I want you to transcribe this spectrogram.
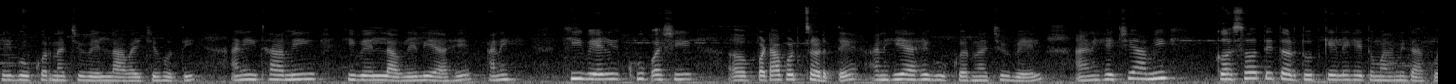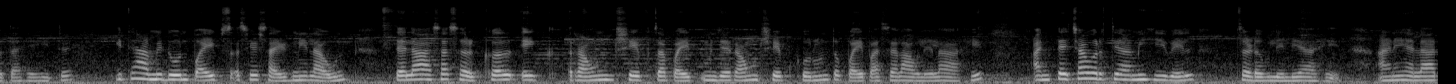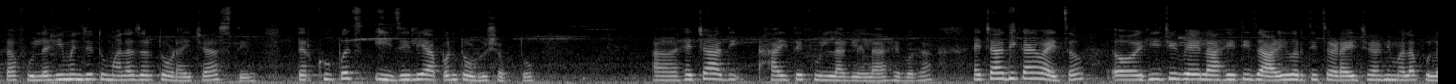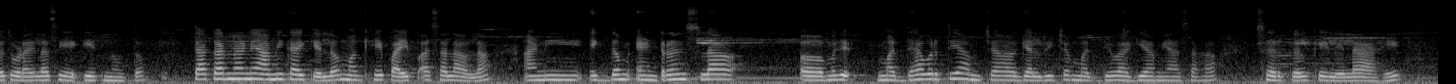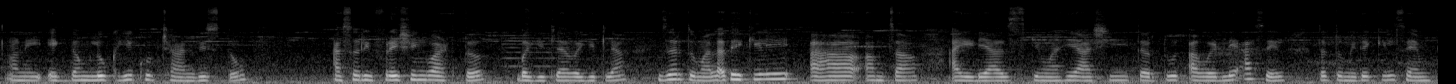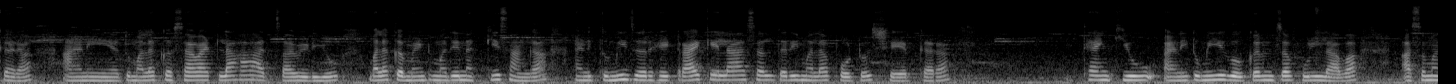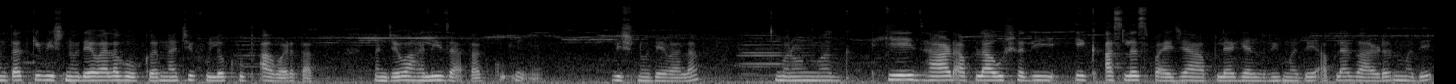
हे गोकर्णाची वेल लावायची होती आणि इथं आम्ही ही वेल लावलेली आहे आणि ही वेल खूप अशी पटापट चढते आणि ही आहे गोकर्णाची वेल आणि ह्याची आम्ही कसं ते तरतूद केले हे तुम्हाला मी दाखवत आहे इथे. इथे आम्ही दोन पाईप्स असे साईडने लावून त्याला असा सर्कल एक राऊंड शेपचा पाईप म्हणजे राऊंड शेप करून तो पाईप असा लावलेला आहे. आणि त्याच्यावरती आम्ही ही वेल चढवलेली आहे. आणि ह्याला आता फुलंही म्हणजे तुम्हाला जर तोडायचे असतील तर खूपच इझिली आपण तोडू शकतो. ह्याच्या आधी हा इथे फूल लागलेला आहे बघा. ह्याच्या आधी काय व्हायचं ही जी वेल आहे ती जाळीवरती चढायची आणि मला फुलं तोडायलाच ये येत नव्हतं. त्या कारणाने आम्ही काय केलं मग हे पाईप असा लावला आणि एकदम एंट्रन्सला म्हणजे मध्यावरती आमच्या गॅलरीच्या मध्यभागी आम्ही असा हा सर्कल केलेला आहे आणि एकदम लुकही खूप छान दिसतो. असं रिफ्रेशिंग वाटतं. बघितल्या बघितल्या. जर तुम्हाला देखील हा आमचा आयडियाज किंवा ही अशी तरतूद आवडली असेल तर तुम्ही देखील सेम करा. आणि तुम्हाला कसा वाटला हा आजचा व्हिडिओ मला कमेंटमध्ये नक्की सांगा. आणि तुम्ही जर हे ट्राय केला असाल तरी मला फोटोज शेअर करा. थँक्यू आणि तुम्ही गोकर्णचं फूल लावा. असं म्हणतात की विष्णुदेवाला गोकर्णाची फुलं खूप आवडतात. म्हणजे वाहली जातात. विष्णुदेवाला म्हणून मग हे झाड आपलं औषधी एक असलंच पाहिजे. आपल्या गॅलरीमध्ये आपल्या गार्डनमध्ये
